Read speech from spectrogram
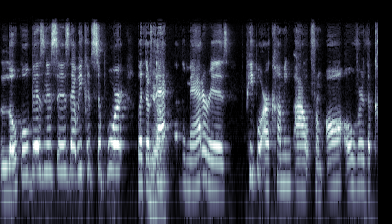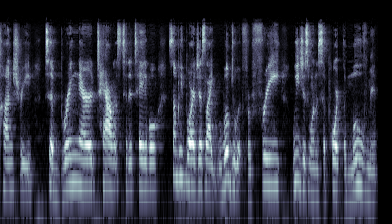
local businesses that we could support. But the yeah. fact of the matter is people are coming out from all over the country to bring their talents to the table. Some people are just like, we'll do it for free. We just want to support the movement.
